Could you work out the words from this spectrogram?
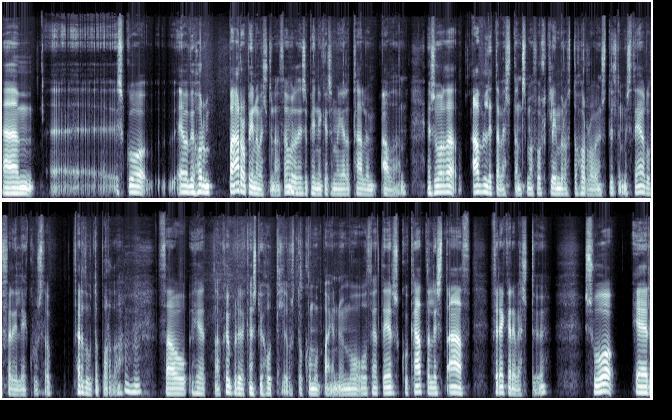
um, uh, sko ef við horfum bara á beinaveltuna þá það þessi peningar sem ég er að tala um á þann en svo er það aflita veltan sem að fólk gleymur ofta að horfa á en stuldumis þegar þú ferði í leikús þá ferðu út að borða. Mhm. þá hérna, kaupur þið kannski hótlið og koma úr bænum og, og þetta er sko katalist að frekari veltu. Svo er,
